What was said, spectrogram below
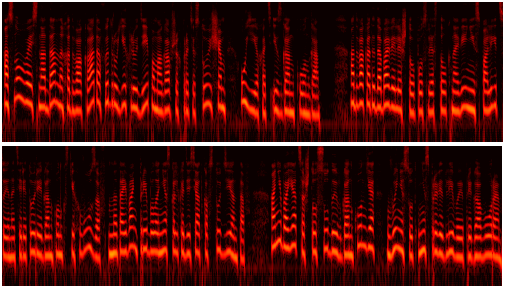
основываясь на данных адвокатов и других людей, помогавших протестующим уехать из Гонконга. Адвокаты добавили, что после столкновений с полицией на территории гонконгских вузов на Тайвань прибыло несколько десятков студентов. Они боятся, что суды в Гонконге вынесут несправедливые приговоры.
